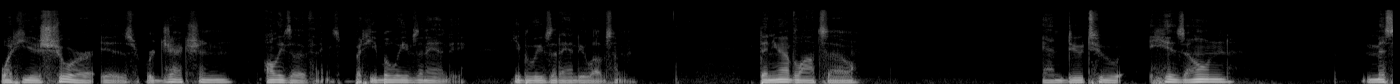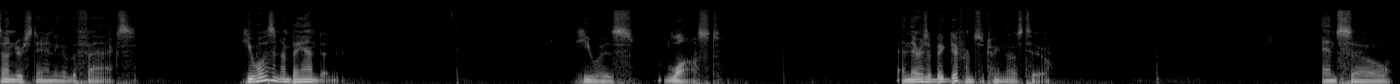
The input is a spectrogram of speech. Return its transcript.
what he is sure is rejection, all these other things. But he believes in Andy. He believes that Andy loves him. Then you have Lotso, and due to his own misunderstanding of the facts, he wasn't abandoned. He was lost. And there's a big difference between those two and so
